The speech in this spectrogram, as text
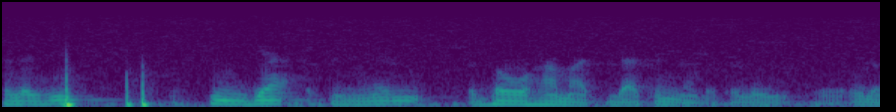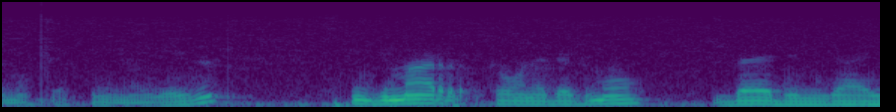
ስለዚህ እስቲንጃ ስንል በውሃ ማጽዳትን ነው በተለይ ዑለሞቻችን የሚያያይዙት። እስቲጅማር ከሆነ ደግሞ በድንጋይ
